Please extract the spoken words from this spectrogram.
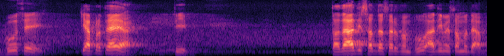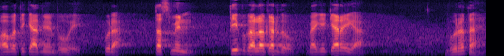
भू से क्या प्रत्यय? आया तीप। तदादि शब्द स्वरूप भू, आदि में समुदाय भगवती के आदि में भू है, पूरा। तस्मिन तीप का अलग कर दो, बाकी क्या रहेगा? भू रहता है।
